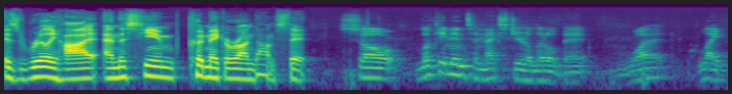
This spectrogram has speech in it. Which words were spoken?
is really high, and this team could make a run downstate. So, looking into next year a little bit, what like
